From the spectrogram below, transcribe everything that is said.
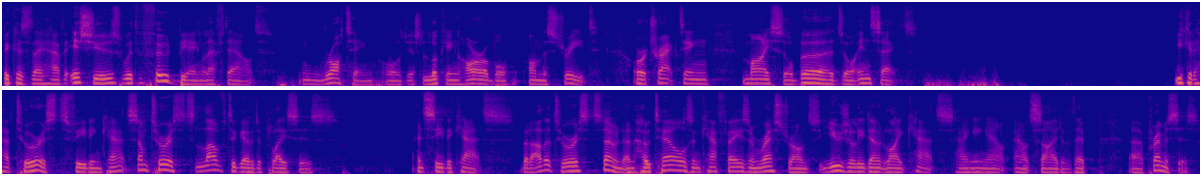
because they have issues with food being left out, rotting, or just looking horrible on the street, or attracting mice or birds or insects. You could have tourists feeding cats. Some tourists love to go to places and see the cats, but other tourists don't. And hotels and cafes and restaurants usually don't like cats hanging out outside of their uh, premises.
